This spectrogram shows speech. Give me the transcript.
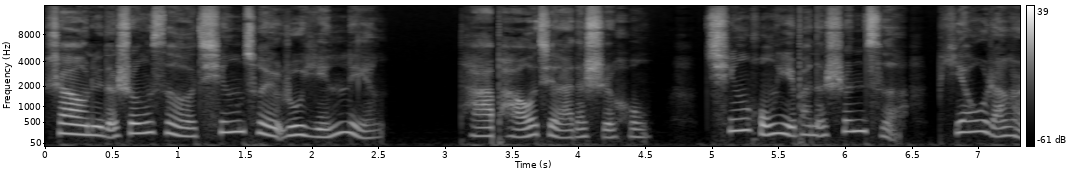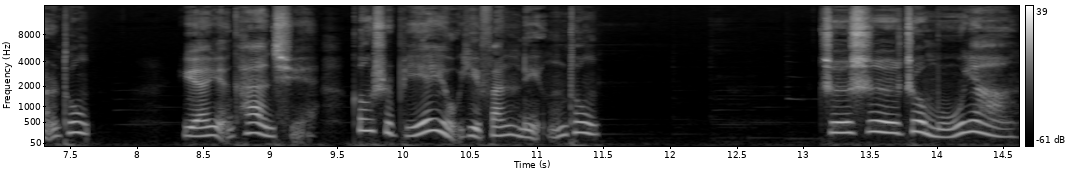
少女的声色清脆如银铃，她跑起来的时候，青红一般的身子飘然而动，远远看去更是别有一番灵动。只是这模样，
